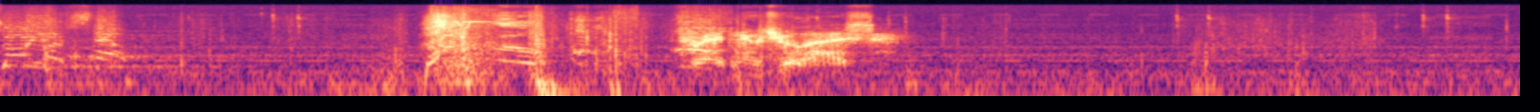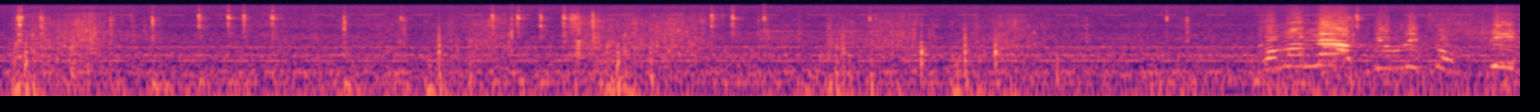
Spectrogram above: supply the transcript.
Show yourself. Threat neutralized. Come on out, you little shit.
